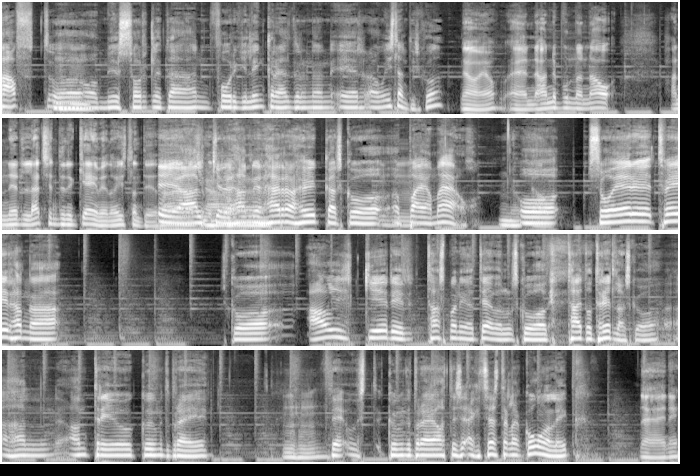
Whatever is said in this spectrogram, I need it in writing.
haft og, Mhm. og mjög sorglegt að hann fór ekki lengra heldur en hann er á Íslandi sko Já, já, en hann er búin að ná Hann er legend in the game inn á Íslandi það Já, algjörlega, hann er herra haukar sko að Mhm. bæja með á Já. og svo eru tveir hann að sko algjörir Tasmania Devil sko tætt og trilla sko hann Andri og Guðmundur Bræði Mhm. þegar, úst, Guðmundur Bræði átti ekkert sérstaklega góðan leik Nei, nei,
